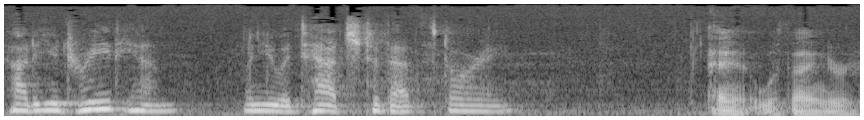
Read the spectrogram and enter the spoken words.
How do you treat him when you attach to that story? With anger,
